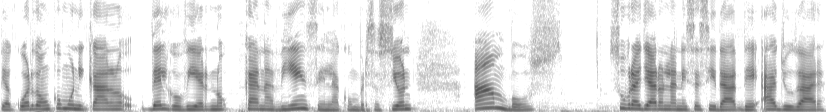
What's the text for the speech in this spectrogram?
De acuerdo a un comunicado del gobierno canadiense en la conversación, ambos subrayaron la necesidad de ayudar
